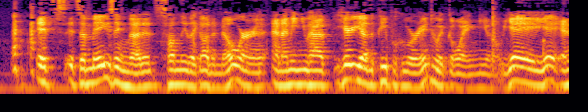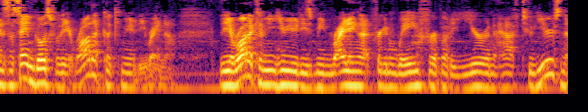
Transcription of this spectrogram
it's it's amazing that it's suddenly like out of nowhere and i mean you have here you have the people who are into it going you know yay yay and it's the same goes for the erotica community right now the erotica community's been riding that friggin' wave for about a year and a half two years now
